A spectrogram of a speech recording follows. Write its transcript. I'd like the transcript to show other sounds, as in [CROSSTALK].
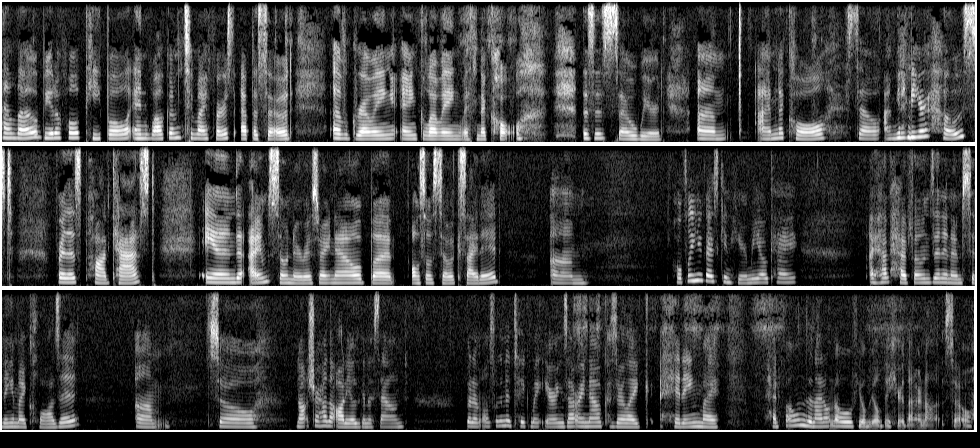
Hello, beautiful people, and welcome to my first episode of Growing and Glowing with Nichole. [LAUGHS] this is so weird. Um, I'm Nichole, so I'm going to be your host for this podcast. And I'm so nervous right now, but also so excited. Um, hopefully, you guys can hear me okay. I have headphones in and I'm sitting in my closet. Um, so not sure how the audio is going to sound. But I'm also going to take my earrings out right now cuz they're like hitting my headphones and I don't know if you'll be able to hear that or not. So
